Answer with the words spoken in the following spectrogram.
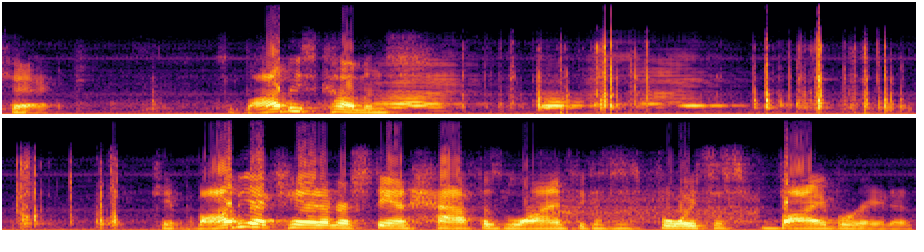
Okay. So Bobby's coming. Okay, Bobby, I can't understand half his lines because his voice is vibrated.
